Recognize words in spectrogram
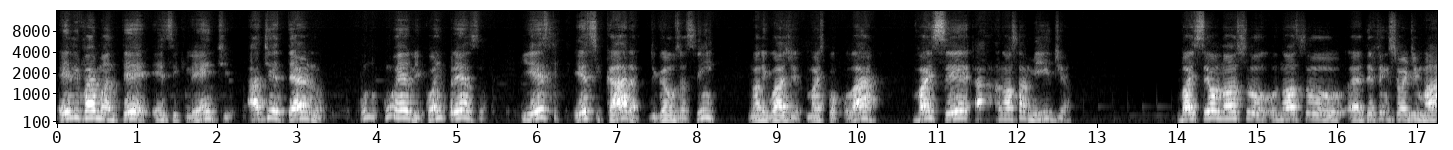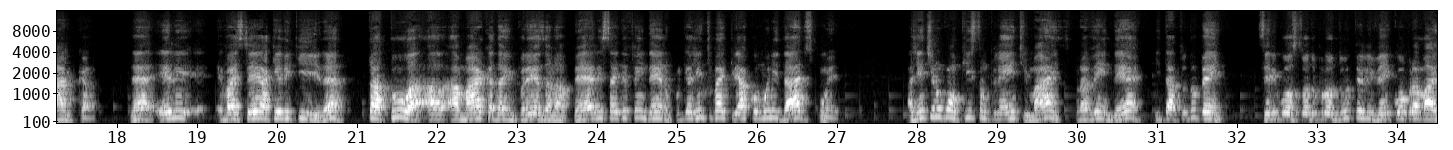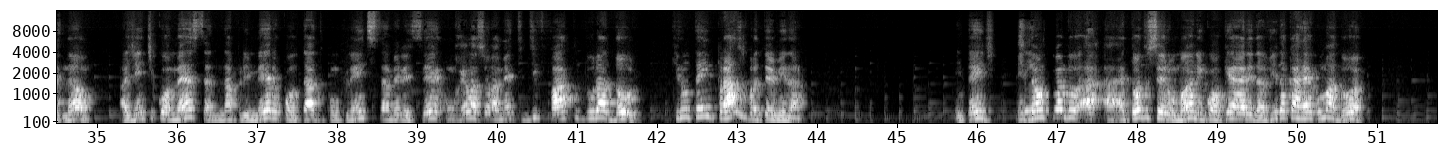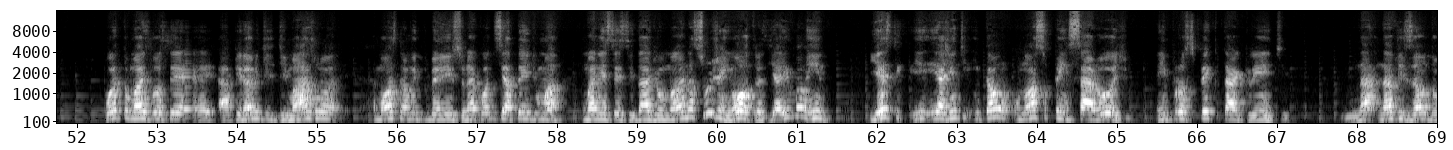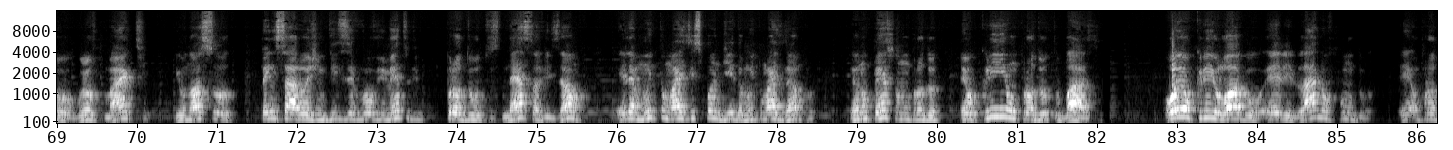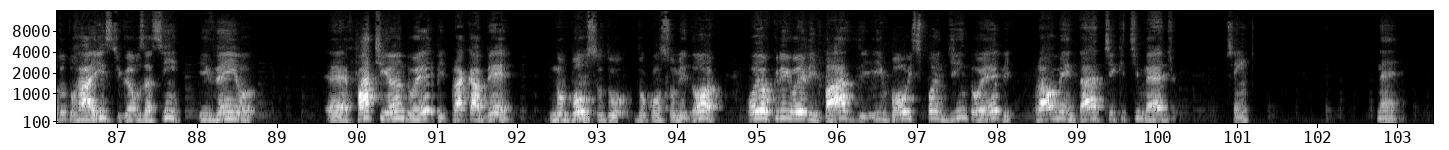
Ele vai manter esse cliente ad eterno com, com ele, com a empresa. E esse, esse cara, digamos assim, numa linguagem mais popular, vai ser a, a nossa mídia, vai ser o nosso, o nosso é, defensor de marca, né? Ele vai ser aquele que, né? tatua a, a, marca da empresa na pele e sai defendendo, porque a gente vai criar comunidades com ele. A gente não conquista um cliente mais para vender e está tudo bem. Se ele gostou do produto, ele vem e compra mais. Não. A gente começa, na primeiro contato com o cliente, estabelecer um relacionamento de fato duradouro, que não tem prazo para terminar. Entende? Sim. Então, quando a, a, todo ser humano, em qualquer área da vida, carrega uma dor quanto mais você. É, a pirâmide de Maslow mostra muito bem isso, né? Quando se atende uma, uma necessidade humana, surgem outras, e aí vão indo. E, esse, e, e a gente. Então, o nosso pensar hoje em prospectar cliente na, na visão do growth marketing e o nosso pensar hoje em desenvolvimento de produtos nessa visão, ele é muito mais expandido, muito mais amplo. Eu não penso num produto, eu crio um produto base. Ou eu crio logo ele lá no fundo, um produto raiz, digamos assim, e venho é, fatiando ele para caber no bolso do, do consumidor, ou eu crio ele base e vou expandindo ele para aumentar ticket médio. Sim. Né?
